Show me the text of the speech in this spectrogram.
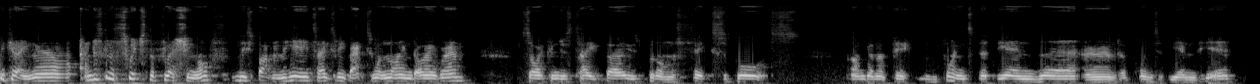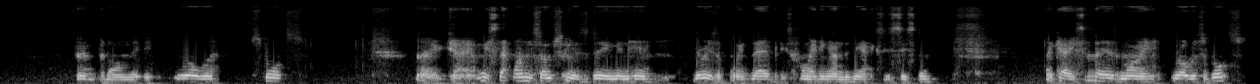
Okay, now I'm just going to switch the fleshing off. This button here takes me back to a line diagram. So I can just take those, put on the fixed supports. I'm going to pick the point at the end there and a point at the end here. And put on the roller supports. Okay, I missed that one, so I'm just going to zoom in here. There is a point there, but it's hiding under the axis system. Okay, so there's my roller supports.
